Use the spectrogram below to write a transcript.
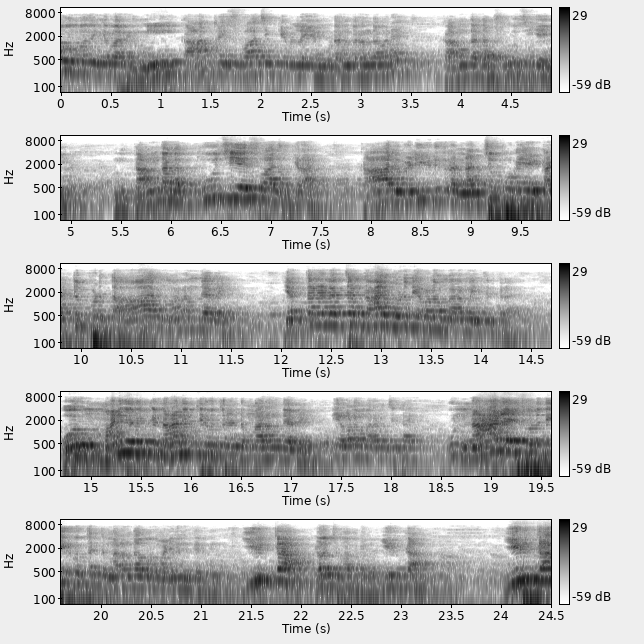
போகும்போது இங்க பாரு நீ காற்றை சுவாசிக்கவில்லை என் உடன் பிறந்தவனே. கந்தக தூசியை கந்தக தூசியை சுவாசிக்கிறாய். கார் வெளியிடுகிற நச்சு புகையை கட்டுப்படுத்த ஆறு மரம் தேவை. எத்தனை லட்சம் காய் கொடுத்து எவ்வளவு மரம் வைத்திருக்கிறார் ஒரு மனிதனுக்கு நானூத்தி இருபத்தி ரெண்டு மரம் தேவை. நீ எவ்வளவு மரம் வச்சிருக்காய்? உன் நாளே சொல்லுது இருபத்தெட்டு மரம் தான் ஒரு மனிதனுக்கு இருக்கு. இருக்கா? யோசிச்சு பார்த்துக்கோங்க இருக்கா? இருக்கா?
